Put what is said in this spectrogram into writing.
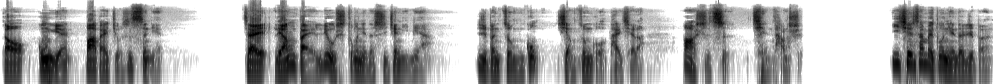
到公元八百九十四年。在两百六十多年的时间里面，日本总共向中国派遣了二十次遣唐使。一千三百多年的日本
